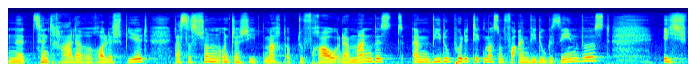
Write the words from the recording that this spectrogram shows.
eine zentralere Rolle spielt, dass es schon einen Unterschied macht, ob du Frau oder Mann bist, ähm, wie du Politik machst und vor allem, wie du gesehen wirst. Ich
